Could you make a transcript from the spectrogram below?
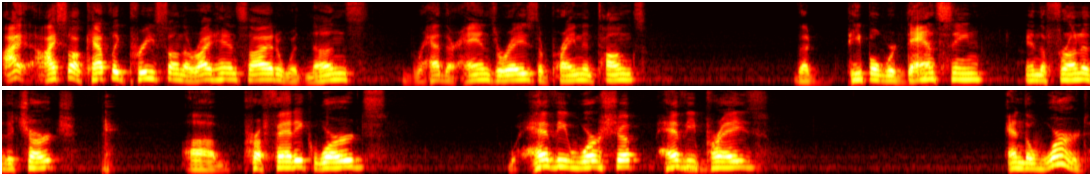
I I saw Catholic priests on the right hand side with nuns had their hands raised and praying in tongues. The people were dancing in the front of the church. Uh, prophetic words, heavy worship, heavy praise. And the word,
